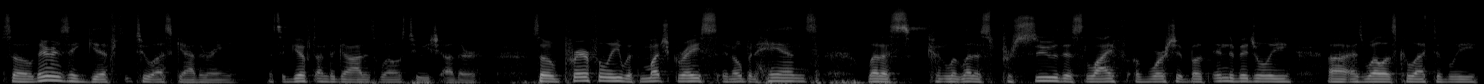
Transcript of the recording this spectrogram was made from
So there is a gift to us gathering. It's a gift unto God as well as to each other. So prayerfully, with much grace and open hands, let us, let us pursue this life of worship both individually uh, as well as collectively,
